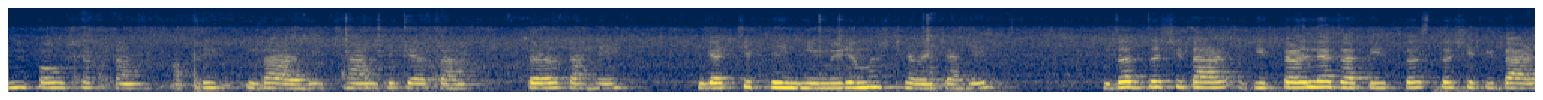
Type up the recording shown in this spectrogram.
तुम्ही पाहू शकता आपली डाळ ही छानपैकी आता तळत आहे. गॅसची फ्लेम ही मिडियमच ठेवायची आहे. जसजशी डाळ ही तळल्या जाते तस तशी ती डाळ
